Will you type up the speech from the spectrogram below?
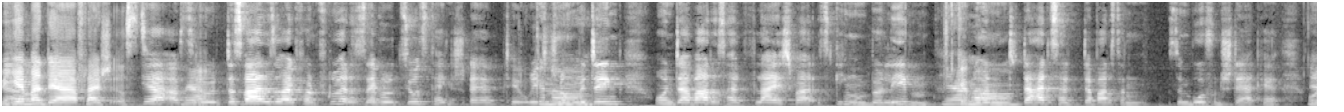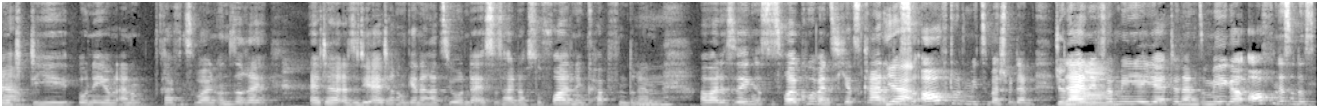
wie Ja. jemand, der Fleisch isst. Ja, absolut. Das war so halt von früher, das ist evolutionstechnisch, äh, theoretisch Genau. noch bedingt. Und da war das halt Fleisch, war, es ging um Überleben. Ja. Genau. Und da hat es halt, da war das dann Symbol von Stärke. Und Ja. die, ohne jemand angreifen zu wollen, unsere älter, also die älteren Generationen, da ist es halt noch so voll in den Köpfen drin. Mhm. Aber deswegen ist es voll cool, wenn sich jetzt gerade Ja. das so auftut und wie zum Beispiel dann Genau. deine Familie Jette dann so mega offen ist und das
